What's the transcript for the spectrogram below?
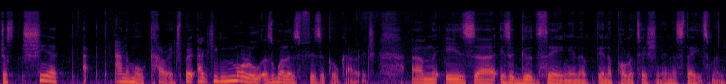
just sheer animal courage, but actually moral as well as physical courage, um, is uh, is a good thing in a in a politician, in a statesman.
